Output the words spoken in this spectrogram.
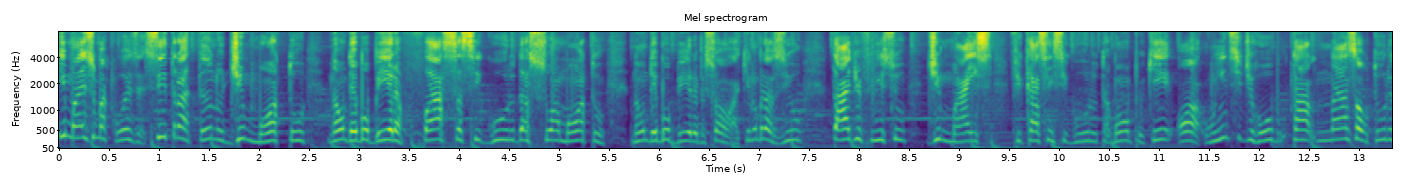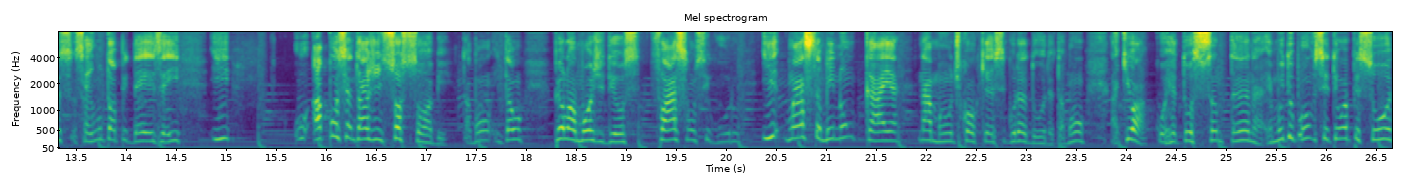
E mais uma coisa, se tratando de moto, não dê bobeira, faça seguro da sua moto, não dê bobeira, pessoal. Aqui no Brasil tá difícil demais ficar sem seguro, tá bom? Porque, ó, o índice de roubo tá nas alturas, saiu um top 10 aí e a porcentagem só sobe, tá bom? Então, pelo amor de Deus, faça um seguro e mas também não caia na mão de qualquer seguradora, tá bom? Aqui, ó, corretor Santana. É muito bom você ter uma pessoa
